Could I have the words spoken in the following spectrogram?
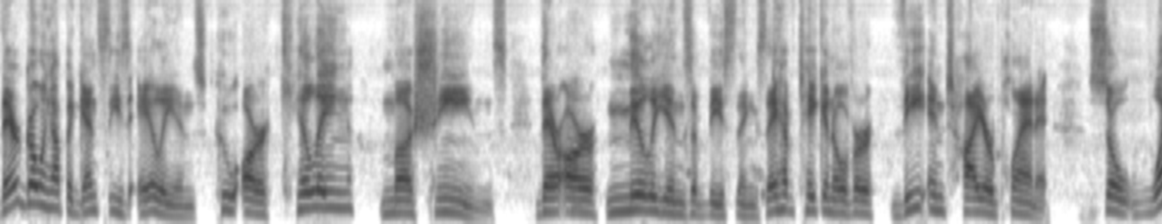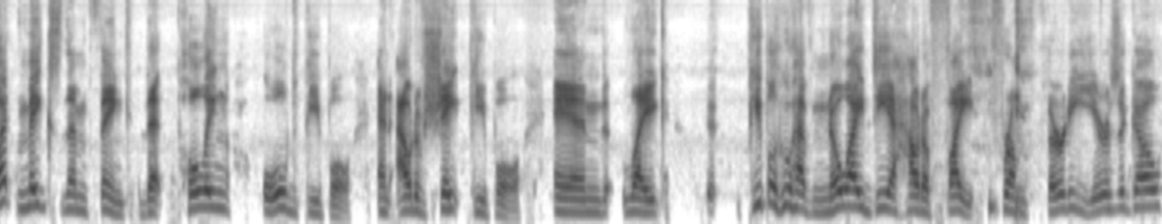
they're going up against these aliens who are killing machines. There are millions of these things. They have taken over the entire planet. So, what makes them think that pulling old people and out of shape people and like eh, people who have no idea how to fight from 30 years ago,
